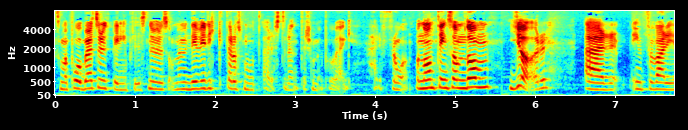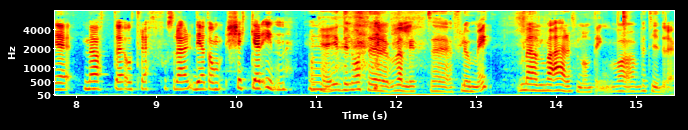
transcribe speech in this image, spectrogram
som har påbörjat sin utbildning precis nu, och så, men det vi riktar oss mot är studenter som är på väg härifrån. Och någonting som de gör är inför varje möte och träff och sådär, det är att de checkar in. Okej, okay, det låter väldigt eh, flummigt. Men vad är det för någonting? Vad betyder det?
